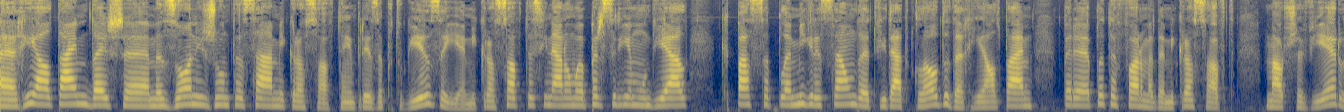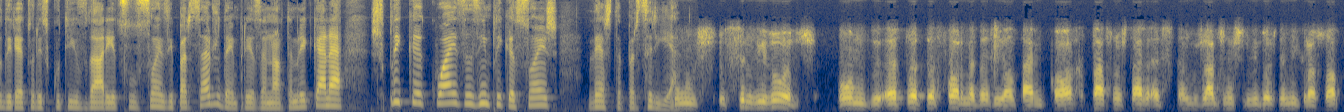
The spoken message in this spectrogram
A Realtime deixa a Amazon e junta-se à Microsoft. A empresa portuguesa e a Microsoft assinaram uma parceria mundial que passa pela migração da atividade cloud da Realtime para a plataforma da Microsoft. Mauro Xavier, o diretor executivo da área de soluções e parceiros da empresa norte-americana, explica quais as implicações desta parceria. Os servidores onde a plataforma da Realtime corre passam a estar alojados nos servidores da Microsoft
